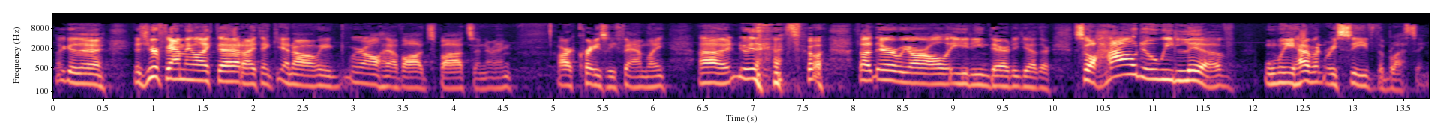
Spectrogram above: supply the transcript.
Look at that. Is your family like that? I think, you know, we, we all have odd spots and everything. Our crazy family. Uh, so, so there we are all eating there together. So how do we live when we haven't received the blessing?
